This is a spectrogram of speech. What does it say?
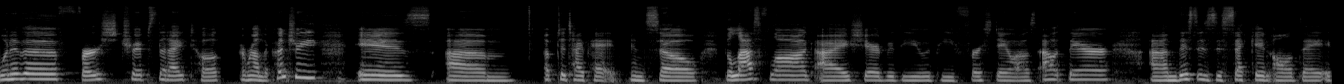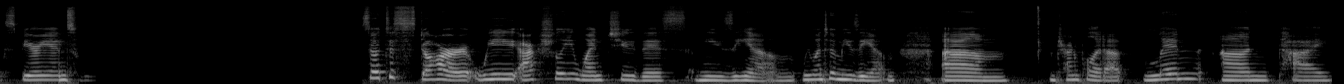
one of the first trips that I took around the country is um, up to Taipei. And so the last vlog I shared with you the first day I was out there. Um, this is the second all day experience. So to start, we actually went to this museum. We went to a museum. Um, I'm trying to pull it up. Lin An Tai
